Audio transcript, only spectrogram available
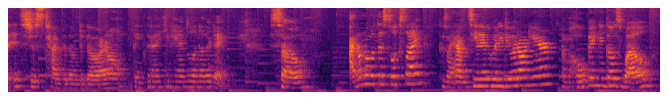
it's just time for them to go I don't think that I can handle another day so I don't know what this looks like because I haven't seen anybody do it on here I'm hoping it goes well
